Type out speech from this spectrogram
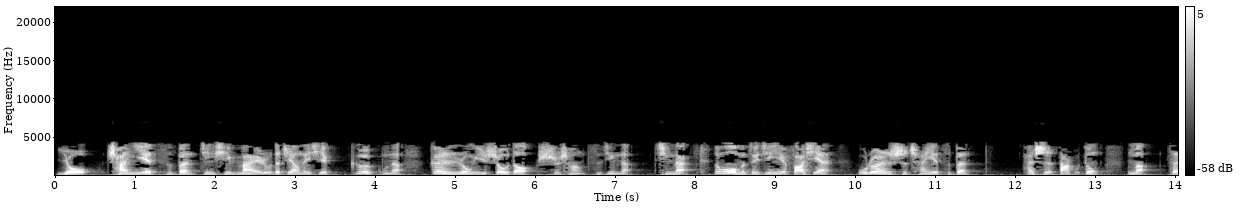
有产业资本进行买入的这样的一些个股呢，更容易受到市场资金的。青睐。那么我们最近也发现，无论是产业资本还是大股东，那么在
